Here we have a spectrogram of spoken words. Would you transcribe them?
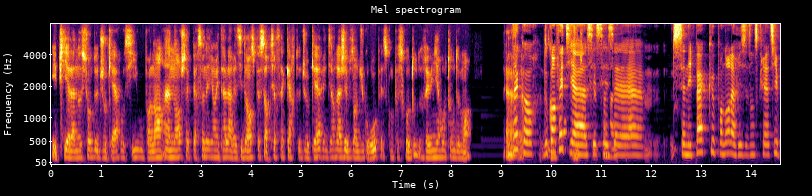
Et puis il y a la notion de joker aussi, où pendant un an, chaque personne ayant été à la résidence peut sortir sa carte joker et dire là j'ai besoin du groupe, est-ce qu'on peut se réunir autour de moi? Euh, D'accord. Donc en fait, il y a, c'est, ça, ça n'est pas que pendant la résidence créative.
